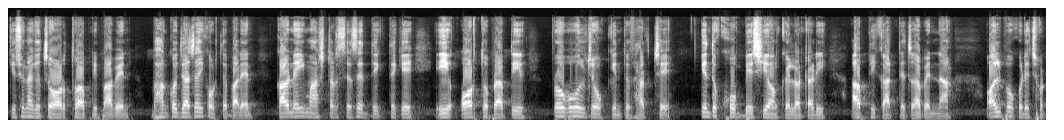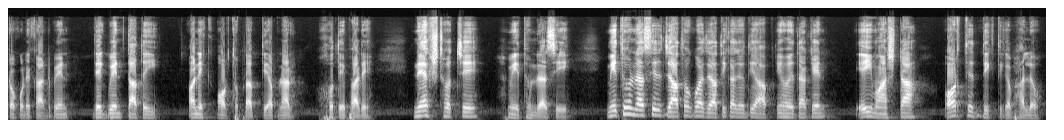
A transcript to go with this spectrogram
কিছু না কিছু অর্থ আপনি পাবেন। ভাগ্য যাচাই করতে পারেন। কারণ এই মাসটার শেষের দিক থেকে এই অর্থ প্রাপ্তির প্রবল যোগ কিন্তু থাকছে। কিন্তু খুব বেশি অঙ্কের লটারি আপনি কাটতে যাবেন না। অল্প করে ছোট করে কাটবেন, দেখবেন তাতেই অনেক অর্থপ্রাপ্তি আপনার হতে পারে। নেক্সট হচ্ছে মিথুন রাশি। মিথুন রাশির জাতক বা জাতিকা যদি আপনি হয়ে থাকেন, এই মাসটা অর্থের দিক থেকে ভালো।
